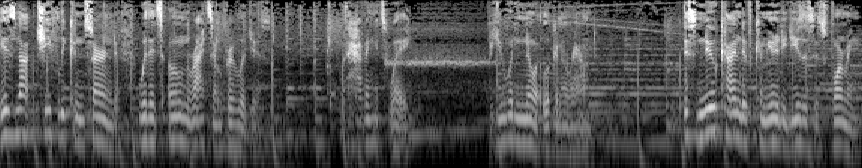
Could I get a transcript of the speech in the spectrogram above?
is not chiefly concerned with its own rights and privileges, with having its way. But you wouldn't know it looking around. This new kind of community Jesus is forming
